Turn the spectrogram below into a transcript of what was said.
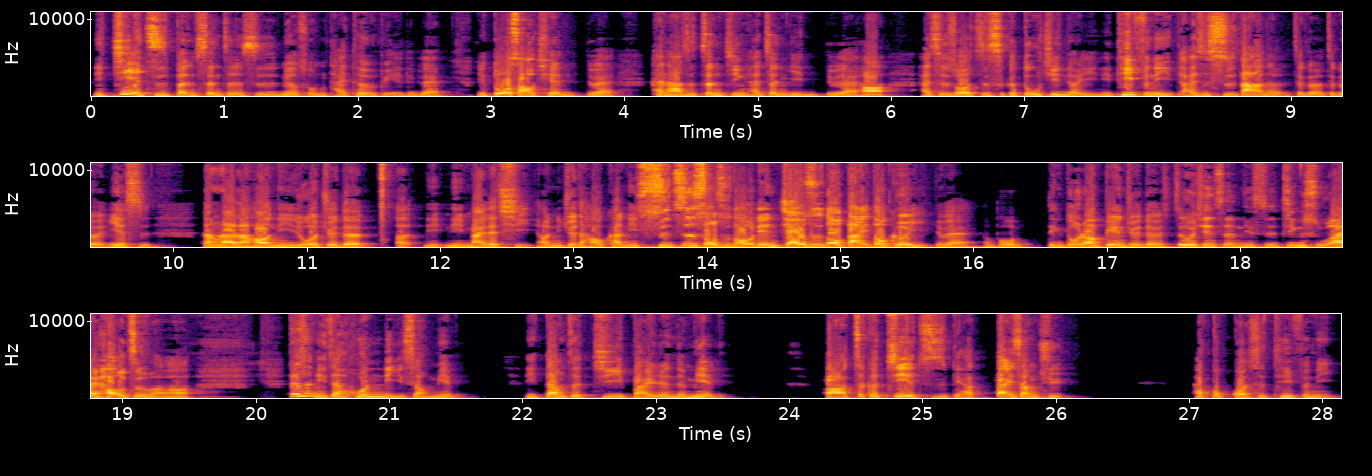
你戒指本身真的是没有什么太特别，对不对？你多少钱，对不对？看它是真金还真银，对不对？哈，还是说只是个镀金而已？你 Tiffany 还是师大呢？这个这个夜市，当然了哈，你如果觉得呃，你你买得起，好，你觉得好看，你十只手指头连脚趾都戴都可以，对不对？不过顶多让别人觉得这位先生你是金属爱好者嘛，哈。但是你在婚礼上面，你当着几百人的面把这个戒指给他戴上去，他不管是 Tiffany。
